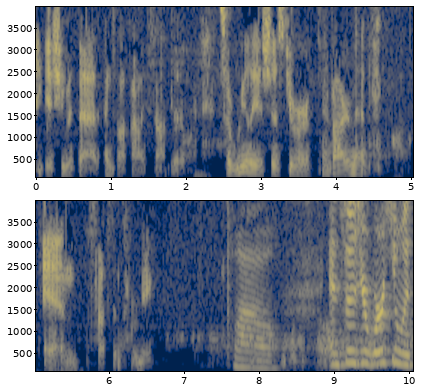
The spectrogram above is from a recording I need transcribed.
big issue with that until I finally stopped it. So really, it's just your environment and substance for me. Wow. And so as you're working with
